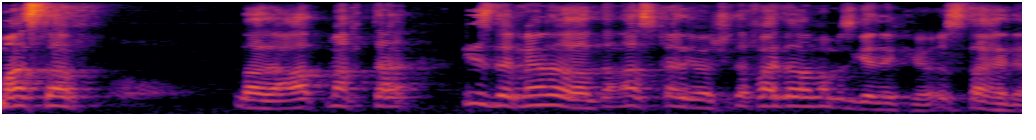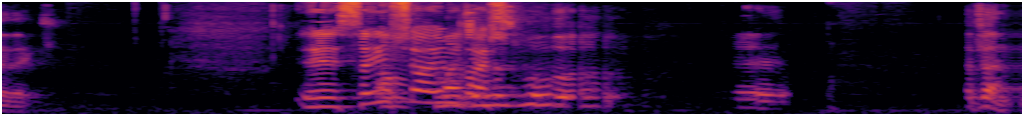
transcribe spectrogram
masraflara atmakta biz de meralardan asgari ölçüde faydalanmamız gerekiyor ıslah ederek. Ee, Sayın Şahin Baş, bu. E, efendim.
